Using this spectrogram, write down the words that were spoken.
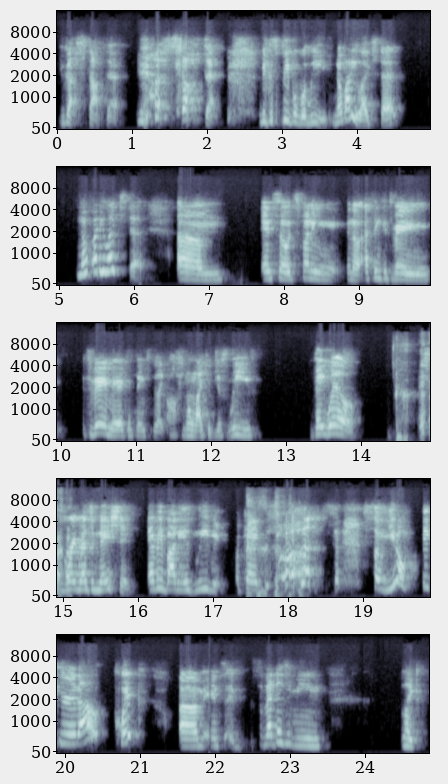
You got to stop that. You gotta stop that because people will leave. Nobody likes that. Nobody likes that. Um, and so it's funny, you know, I think it's very, it's a very American thing to be like, oh, if you don't like it, just leave. They will. It's a great resignation. Everybody is leaving. Okay. So, so you don't figure it out quick. Um, and so, so that doesn't mean like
